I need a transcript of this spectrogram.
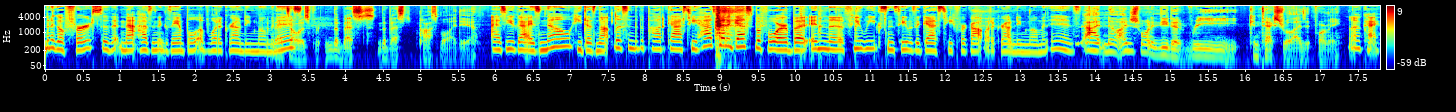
going to go first so that Matt has an example of what a grounding moment That's is. That's always the best, the best possible idea. As you guys know, he does not listen to the podcast. He has been a guest before, but in the few weeks since he was a guest, he forgot what a grounding moment is. I no, I just wanted you to recontextualize it for me. Okay.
